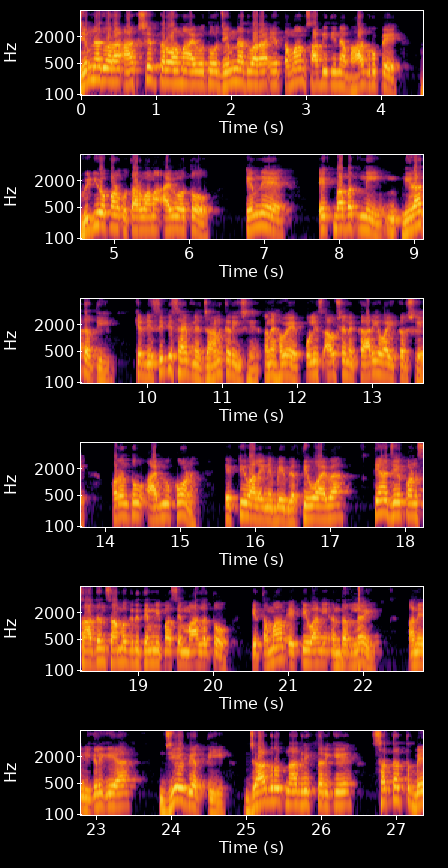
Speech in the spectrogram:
જેમના દ્વારા આક્ષેપ કરવામાં આવ્યો હતો, જેમના દ્વારા એ તમામ સાબિતીના ભાગરૂપે વીડિયો પણ ઉતારવામાં આવ્યો હતો, એમને એક બાબતની નિરાત હતી કે ડીસીપી સાહેબને જાણ કરી છે અને હવે પોલીસ આવશે ને કાર્યવાહી કરશે. પરંતુ આવ્યું કોણ? એક્ટિવા લઈને બે વ્યક્તિઓ આવ્યા. ત્યાં જે પણ સાધન સામગ્રી તેમની પાસે માલ હતો એ તમામ એક્ટિવાની અંદર લઈ અને નીકળી ગયા. જે વ્યક્તિ જાગૃત નાગરિક તરીકે સતત બે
